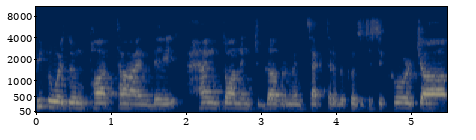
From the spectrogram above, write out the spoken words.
people were doing part time. They hanged on into government sector because it's a secure job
